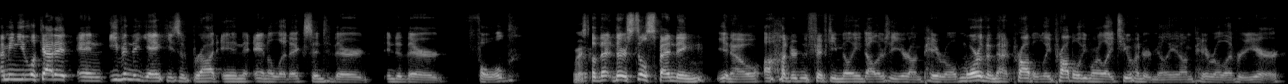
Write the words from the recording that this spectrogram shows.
I mean, you look at it, and even the Yankees have brought in analytics into their into their fold Right. So they're still spending, you know, 150 million dollars a year on payroll, more than that probably, probably more like 200 million on payroll every year.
